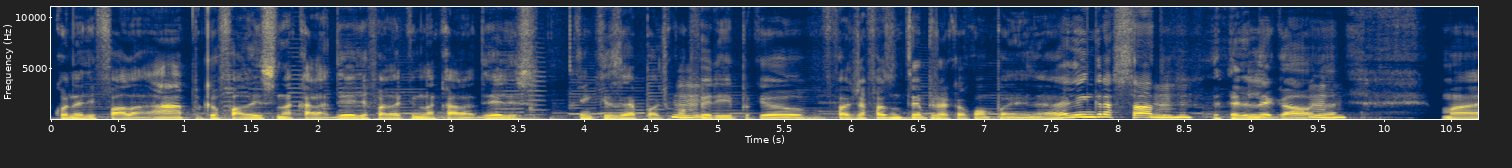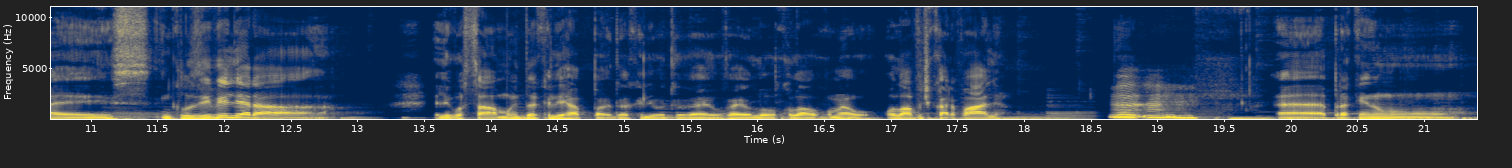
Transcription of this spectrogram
quando ele fala, ah, porque eu falei isso na cara dele, eu falei aquilo na cara deles. Quem quiser pode conferir, porque eu já faz um tempo já que eu acompanho ele. né? Ele é engraçado, ele é legal, né? Mas, inclusive, ele era. Ele gostava muito daquele rapaz, daquele outro velho, o velho louco lá, como é o Olavo de Carvalho. Hum, hum, hum. É, pra quem não.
